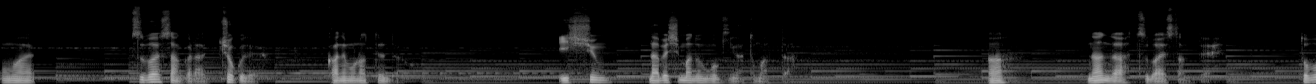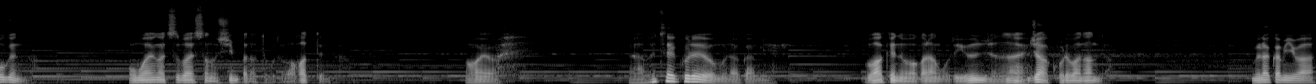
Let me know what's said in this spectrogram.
お前、椿さんから直で金もらってるんだろ。一瞬、鍋島の動きが止まった。あなんだ、椿さんって。とぼけんな。お前が椿さんの審判だってこと分かってんだ。おいおい。やめてくれよ、村上。わけのわからんこと言うんじゃない。じゃあこれは何だ？村上は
